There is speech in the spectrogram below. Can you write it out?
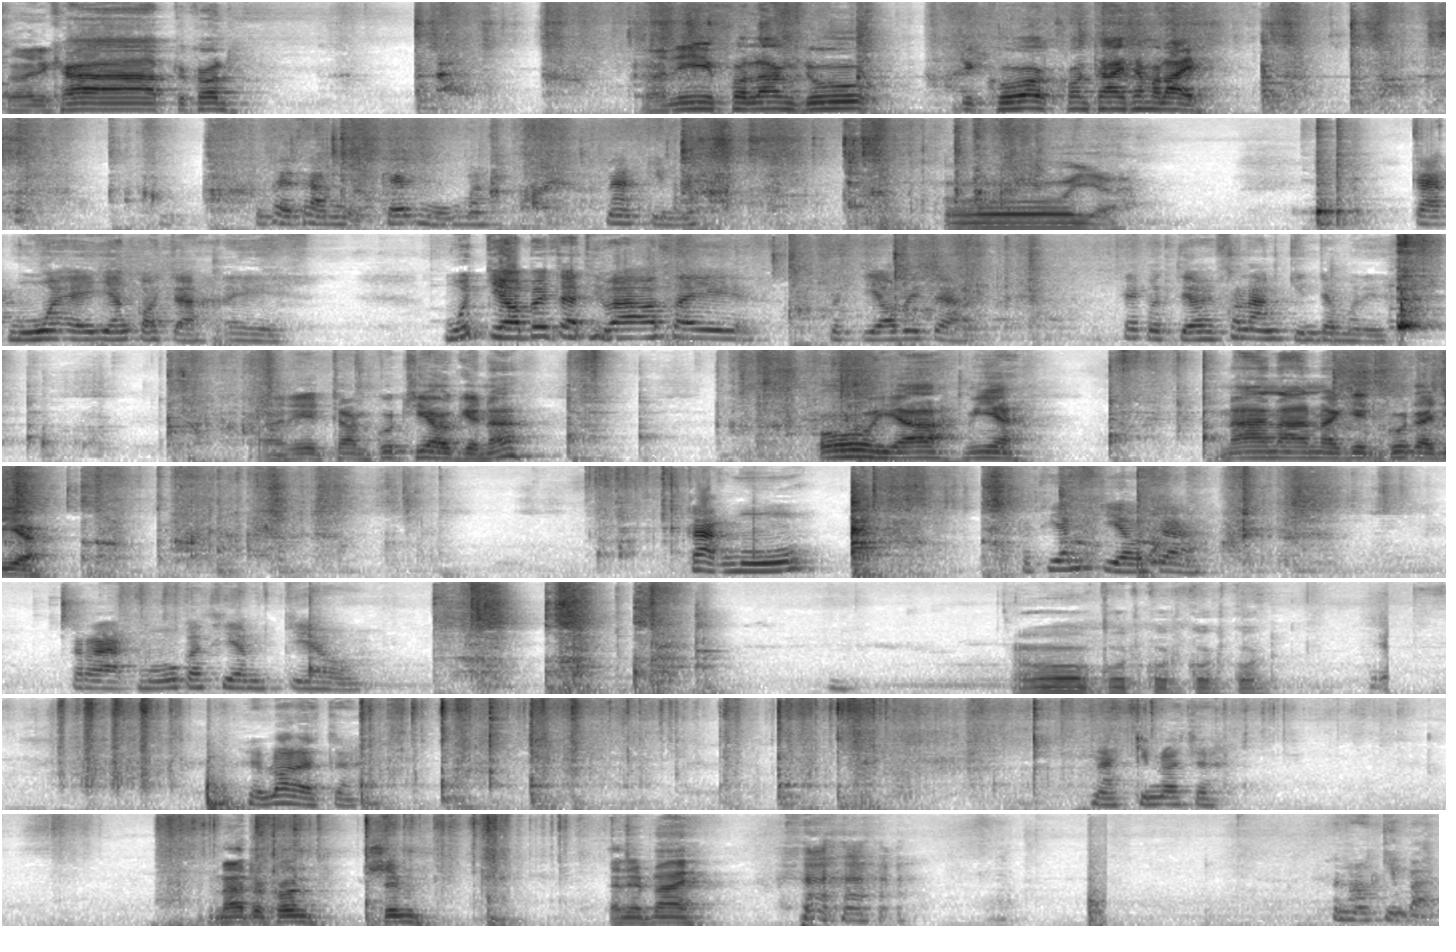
สวัสดีครับทุกคน วันนี้ฝรั่งดูที่ครัวคนไทยทำอะไร คุณไทยทำแคบหมูมา น่ากินไหมโอ้ยอะกากหมูไอ้ยังก่อนจ้ะไอ้หมูเจียวไปจ้ะที่ว่าเอาใส่ก๋วยเจียวไปจ้ะแค่ก๋วยเจียวให้ฝรั่งกินจ้ะมื้อนี้วันนี้ทำก๋วยเตี๋ยวกินนะ โอ้ยอะเมียนานานๆมากินกูดไอเดีย กากหมู กระเทียมเจียวจ้ะกรากหมูกระเทียมเจียวโอ้กูดกูดกูดกูดเรียบร้อยแล้วจ้ะน่ากินว่ะจ้ะ มาทุกคนชิมเป็นยังไงฝรั่งเอากี่บาท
